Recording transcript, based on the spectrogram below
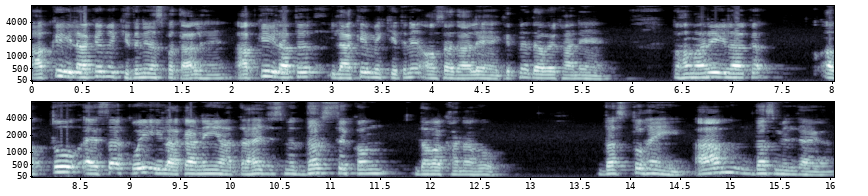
आपके इलाके में कितने अस्पताल हैं? आपके इलाके इलाके में कितने औषधालय हैं? कितने दवा खाने हैं? तो हमारे इलाका, अब तो ऐसा कोई इलाका नहीं आता है जिसमें दस से कम दवाखाना हो। दस तो है ही। आम दस मिल जाएगा।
